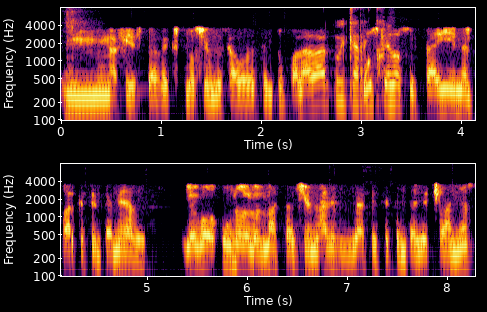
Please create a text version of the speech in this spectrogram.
una fiesta de explosión de sabores en tu paladar. Uy, Búsquenos, está ahí en el Parque Centenario. Luego, uno de los más tradicionales desde hace 78 años,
